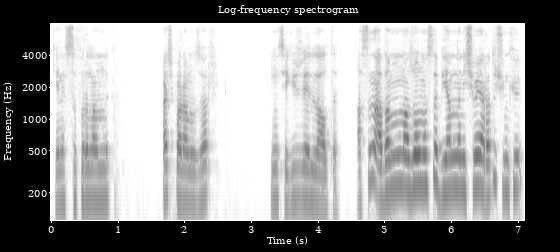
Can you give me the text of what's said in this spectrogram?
Gene sıfırlandık. Kaç paramız var? 1856. Aslında adamın az olması da bir yandan işime yaradı çünkü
